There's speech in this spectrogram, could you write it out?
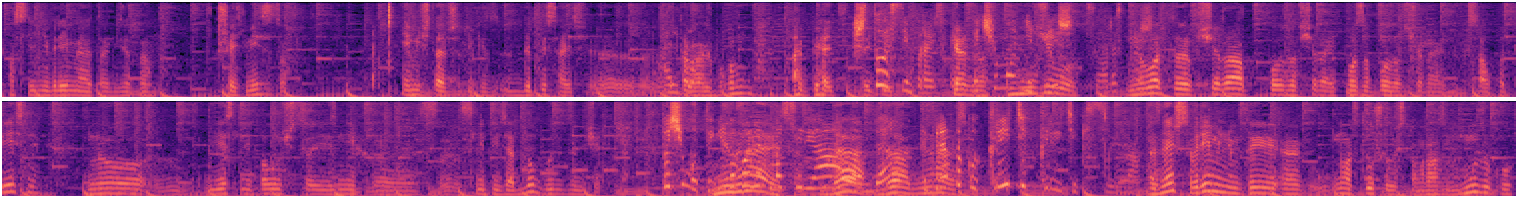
в последнее время, это где-то 6 месяцев, я мечтаю все-таки дописать э, Альбом. второй альбом опять. Что с ним происходит? Почему он не пишется? Расскажи. Ну вот э, вчера, позавчера и позапозавчера я написал по песне, но э, если получится из них э, с- слепить одну, будет замечательно. Почему? Ты Мне недоволен нравится. материалом, Да, да? да, ты мне прям нравится. такой критик-критик сильно. А Знаешь, со временем ты э, ну, отслушиваешь там разную музыку,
